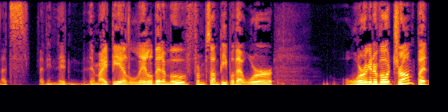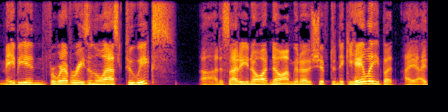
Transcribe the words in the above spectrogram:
That's, I mean, it, there might be a little bit of move from some people that were were going to vote Trump, but maybe in for whatever reason in the last two weeks, uh, decided, you know what, no, I'm going to shift to Nikki Haley. But I, I,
